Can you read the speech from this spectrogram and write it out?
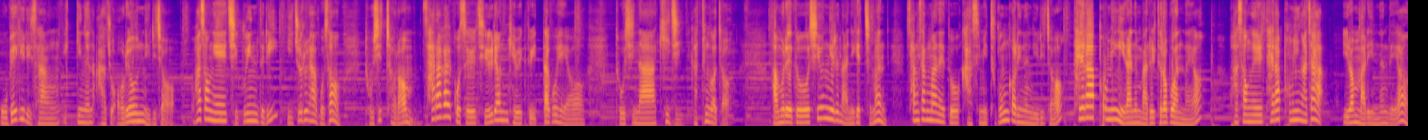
500일 이상 있기는 아주 어려운 일이죠. 화성에 지구인들이 이주를 하고서 도시처럼 살아갈 곳을 지으려는 계획도 있다고 해요. 도시나 기지 같은 거죠. 아무래도 쉬운 일은 아니겠지만 상상만 해도 가슴이 두근거리는 일이죠. 테라포밍이라는 말을 들어보았나요? 화성을 테라포밍 하자! 이런 말이 있는데요.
